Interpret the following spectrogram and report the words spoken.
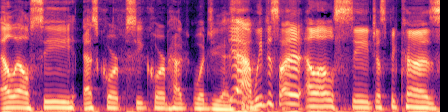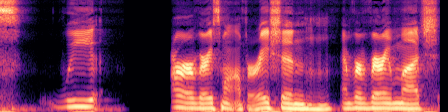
LLC, S corp, C corp? How what you guys? yeah, do? we decided LLC just because we are a very small operation Mm-hmm. and we're very much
